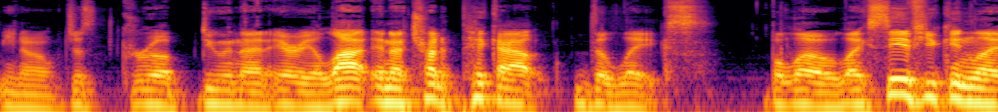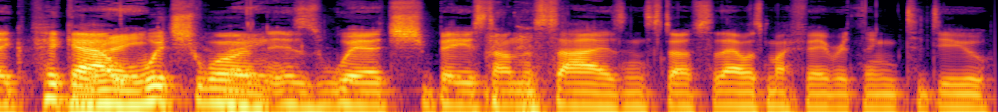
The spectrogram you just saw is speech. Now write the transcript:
you know, just grew up doing that area a lot, and I try to pick out the lakes below. Like, see if you can like pick out Right, which one right. is which based on the size and stuff. So that was my favorite thing to do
